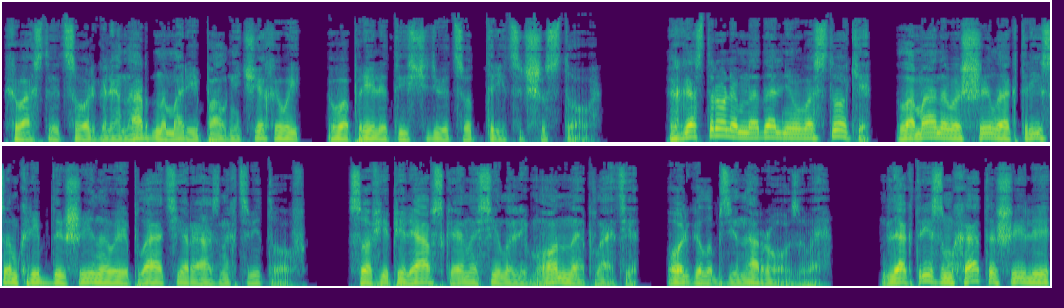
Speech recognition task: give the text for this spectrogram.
хвастается Ольга Леонардовна Марии Павловне Чеховой в апреле 1936 -го. К гастролям на Дальнем Востоке Ломанова шила актрисам крепдышиновые платья разных цветов. Софья Пелявская носила лимонное платье, Ольга Лобзина — розовое. Для актрис МХАТа шили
